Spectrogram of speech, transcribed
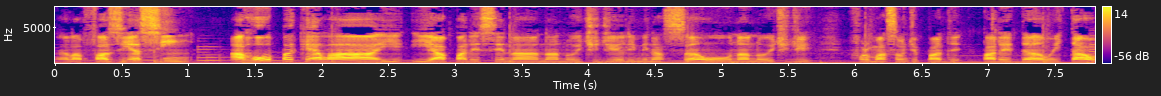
ela fazia assim, a roupa que ela ia aparecer na, na, noite de eliminação ou na noite de formação de paredão e tal,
